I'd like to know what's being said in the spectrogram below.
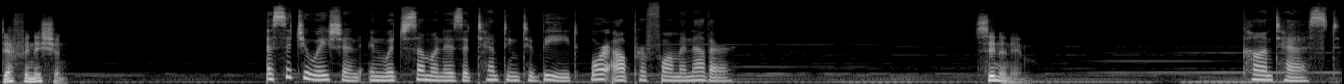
Definition. A situation in which someone is attempting to beat or outperform another. Synonym Contest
